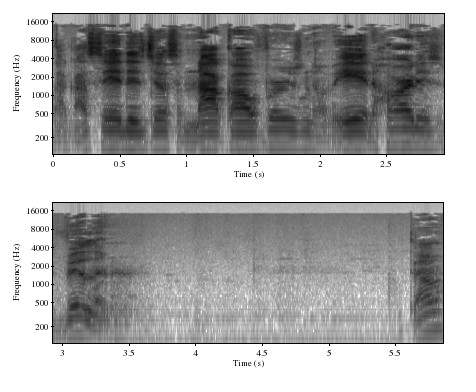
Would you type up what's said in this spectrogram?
Like I said, it's just a knockoff version of Ed Hardy's Villain. So,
